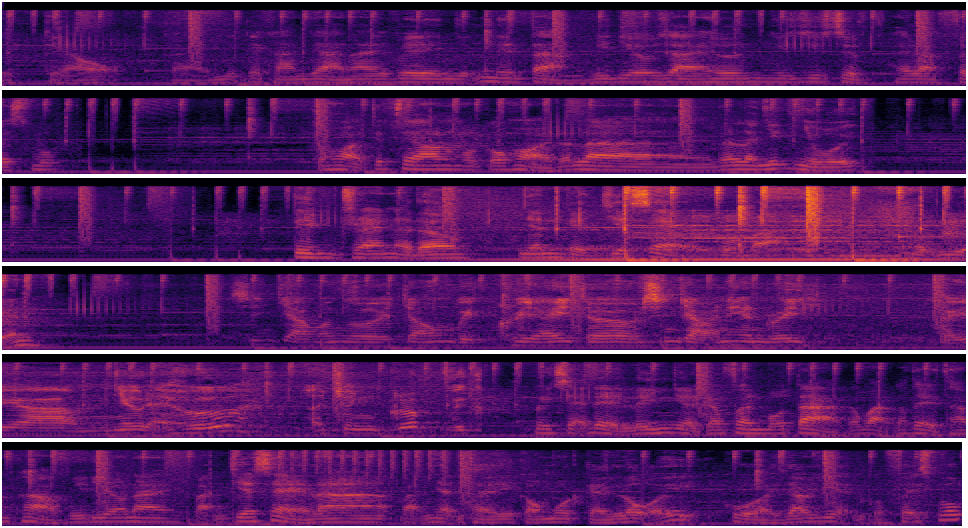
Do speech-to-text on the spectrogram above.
để kéo cái những cái khán giả này về những nền tảng video dài hơn như YouTube hay là Facebook. Câu hỏi tiếp theo là một câu hỏi rất là rất là nhức nhối. Tìm trend ở đâu? Nhân cái chia sẻ của bạn Hội Nguyễn chào mọi người trong việc Creator, xin chào anh Henry. Thì uh, à, như đã hứa ở trên group Việt mình sẽ để link ở trong phần mô tả các bạn có thể tham khảo video này. Bạn chia sẻ là bạn nhận thấy có một cái lỗi của giao diện của Facebook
